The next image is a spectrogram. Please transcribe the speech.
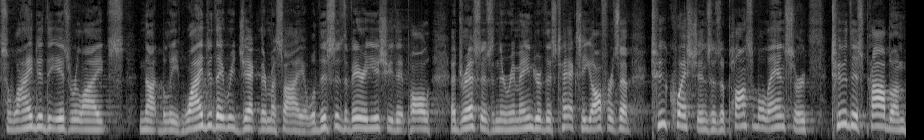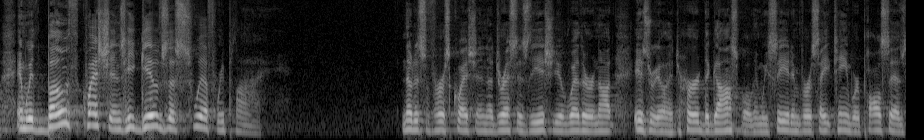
So, why did the Israelites not believe? Why did they reject their Messiah? Well, this is the very issue that Paul addresses in the remainder of this text. He offers up two questions as a possible answer to this problem, and with both questions, he gives a swift reply. Notice the first question addresses the issue of whether or not Israel had heard the gospel. And we see it in verse 18 where Paul says,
